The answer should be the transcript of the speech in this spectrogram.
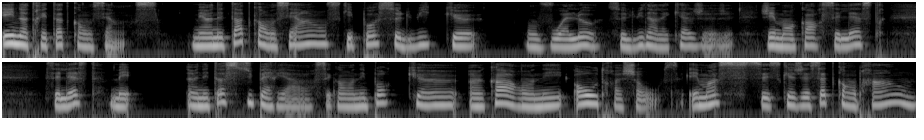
et notre état de conscience. Mais un état de conscience qui n'est pas celui que on voit là, celui dans lequel j'ai mon corps céleste, céleste, mais un état supérieur. C'est qu'on n'est pas qu'un corps, on est autre chose. Et moi, c'est ce que j'essaie de comprendre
